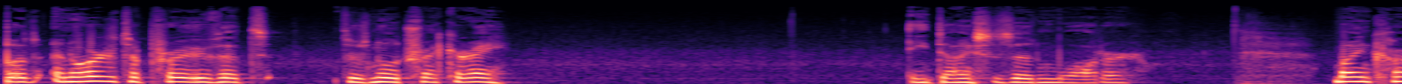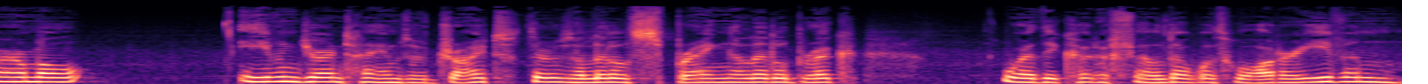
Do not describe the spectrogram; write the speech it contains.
But in order to prove that there's no trickery, he douses it in water. Mount Carmel, even during times of drought, there was a little spring, a little brook where they could have filled up with water. Even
